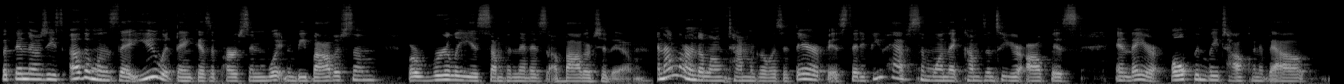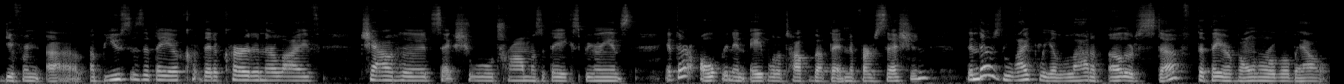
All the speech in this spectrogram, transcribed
But then there's these other ones that you would think as a person wouldn't be bothersome, but really is something that is a bother to them. And I learned a long time ago as a therapist that if you have someone that comes into your office and they are openly talking about different uh, abuses that they occur- that occurred in their life, childhood sexual traumas that they experienced, if they're open and able to talk about that in the first session, then there's likely a lot of other stuff that they are vulnerable about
